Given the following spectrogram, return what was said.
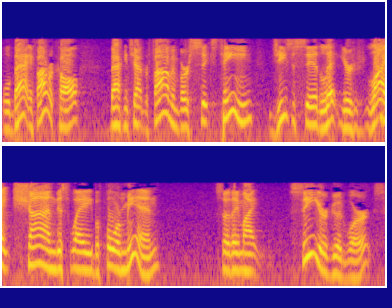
Well, back if I recall, back in chapter five and verse sixteen, Jesus said, "Let your light shine this way before men." so they might see your good works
